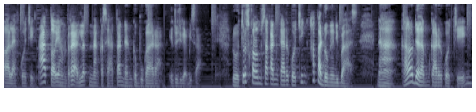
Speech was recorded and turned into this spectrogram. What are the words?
uh, life coaching atau yang terakhir adalah tentang kesehatan dan kebugaran. Itu juga bisa. Loh, terus kalau misalkan career coaching, apa dong yang dibahas? Nah, kalau dalam career coaching,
